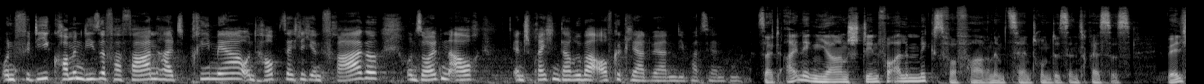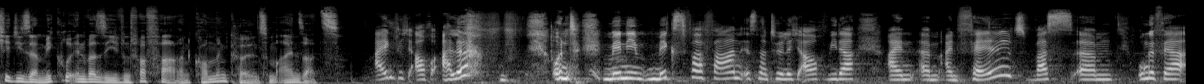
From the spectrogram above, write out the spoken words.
Und für die kommen diese Verfahren halt primär und hauptsächlich in Frage und sollten auch entsprechend darüber aufgeklärt werden, die Patienten. Seit einigen Jahren stehen vor allem Mixverfahren im Zentrum des Interesses. Welche dieser mikroinvasiven Verfahren kommen in Köln zum Einsatz? eigentlich auch alle. Und Mini-Mix-Verfahren ist natürlich auch wieder ein, ähm, ein Feld, was ähm, ungefähr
